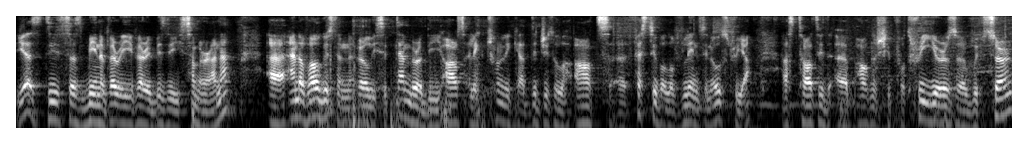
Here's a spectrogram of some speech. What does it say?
Yes, this has been a very, very busy summer, Anna. Uh, end of August and early September, the Ars Electronica Digital Arts uh, Festival of Linz in Austria has started a partnership for three years uh, with CERN.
